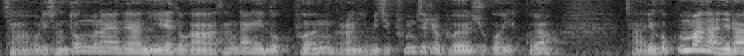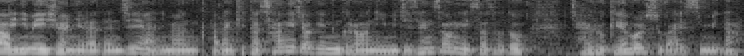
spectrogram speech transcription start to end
자, 우리 전통 문화에 대한 이해도가 상당히 높은 그런 이미지 품질을 보여주고 있고요. 자, 이것뿐만 아니라 애니메이션이라든지 아니면 다른 기타 창의적인 그런 이미지 생성에 있어서도 자유롭게 해볼 수가 있습니다.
